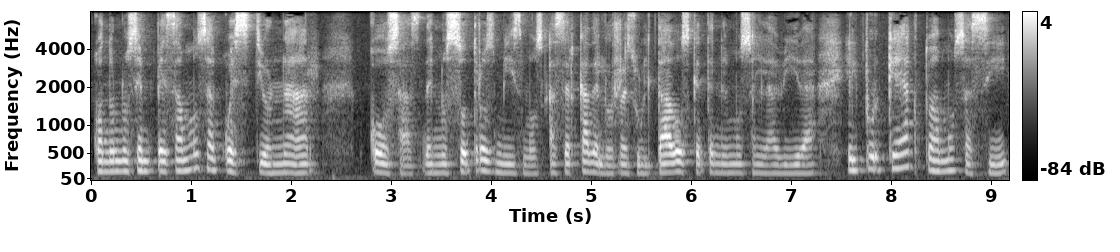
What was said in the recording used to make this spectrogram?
cuando nos empezamos a cuestionar cosas de nosotros mismos acerca de los resultados que tenemos en la vida, el por qué actuamos así,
